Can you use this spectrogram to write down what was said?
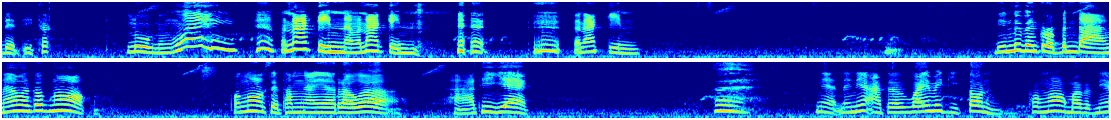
เด็ดอีกสัก ลูกหนึ่งเว้ยมันน่ากินนะมันน่ากิน มันน่ากิน ดินไม่เป็นกรดเป็นด่างนะ มันก็งอก พองอกเสร็จทำไงอะเราก็หาที่แยกเฮ้ยเนี่ยในนี้อาจจะไว้ไม่กี่ต้น พองอกมาแบบนี้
